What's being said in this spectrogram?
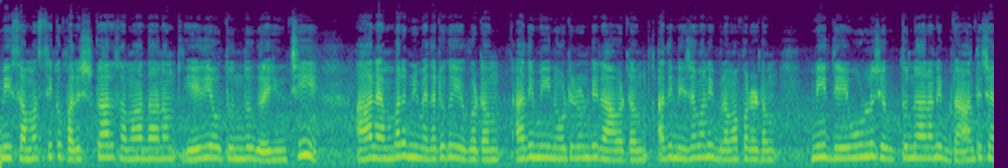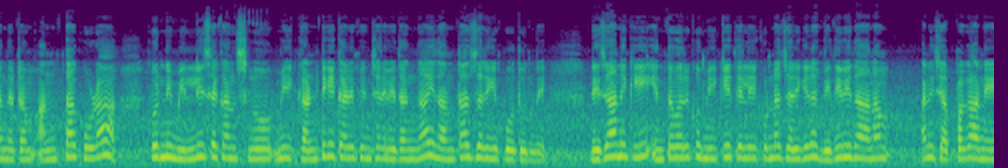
మీ సమస్యకు పరిష్కార సమాధానం ఏది అవుతుందో గ్రహించి ఆ నెంబర్ మీ మెదడుకు ఇవ్వటం అది మీ నోటి నుండి రావటం అది నిజమని భ్రమపడటం మీ దేవుళ్ళు చెబుతున్నారని భ్రాంతి చెందటం అంతా కూడా కొన్ని మిల్లీ సెకండ్స్లో మీ కంటికి కనిపించని విధంగా ఇదంతా జరిగిపోతుంది. నిజానికి ఇంతవరకు మీకే తెలియకుండా జరిగిన విధి విధానం అని చెప్పగానే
